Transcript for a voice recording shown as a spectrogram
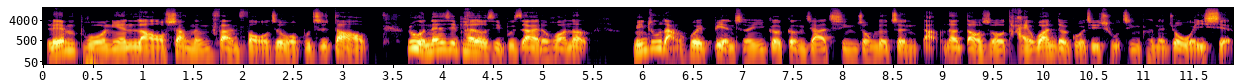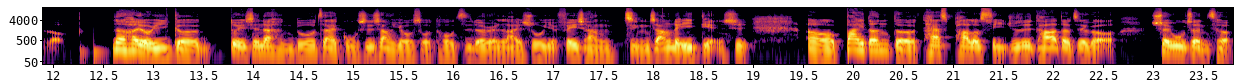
廉颇年老，尚能饭否？这我不知道。如果 Nancy Pelosi 不在的话，那民主党会变成一个更加亲中的政党。那到时候台湾的国际处境可能就危险了。那还有一个。对现在很多在股市上有所投资的人来说，也非常紧张的一点是，呃，拜登的 tax policy 就是他的这个税务政策，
